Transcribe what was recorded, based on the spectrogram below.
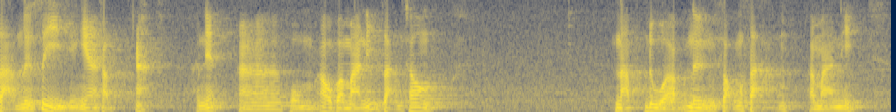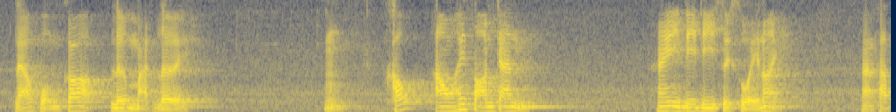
สามหรือสี่อย่างเงี้ยครับอะอันเนี้ยผมเอาประมาณนี้สามช่อง นับดูครับหนึ่งสองสามประมาณนี้ แล้วผมก็เริ่มมัดเลยเขาเอาให้ซ้อนกัน ให้ดีๆ สวยๆหน่อยนะครับ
